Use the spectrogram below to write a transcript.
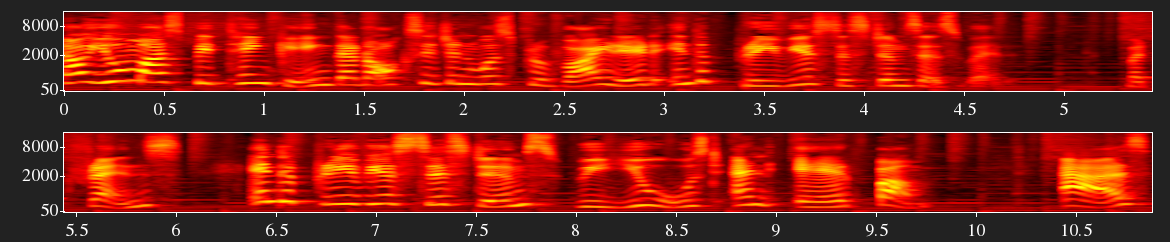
Now you must be thinking that oxygen was provided in the previous systems as well. But friends, in the previous systems we used an air pump as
